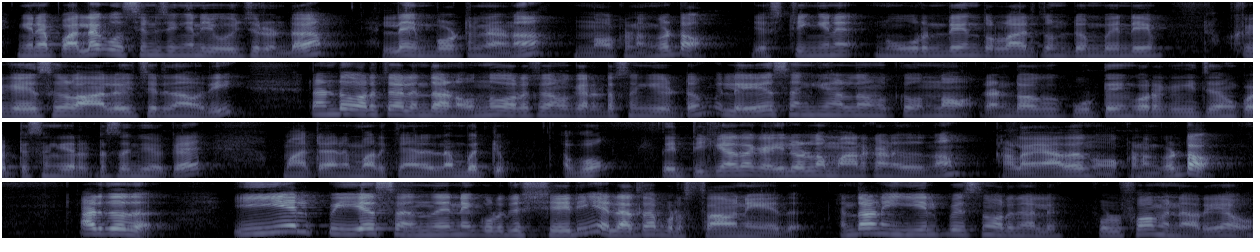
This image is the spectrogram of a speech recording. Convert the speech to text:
ഇങ്ങനെ പല ക്വസ്റ്റ്യൻസ് ഇങ്ങനെ ചോദിച്ചിട്ടുണ്ട്. എല്ലാം ഇമ്പോർട്ടന്റ് ആണ്. നോക്കണം കേട്ടോ. ജസ്റ്റ് ഇങ്ങനെ നൂറിന്റെയും തൊള്ളായിരത്തി തൊണ്ണൂറ്റൊമ്പതിന്റെയും ഒക്കെ കേസുകൾ ആലോചിച്ചിരുന്നാൽ മതി. രണ്ട് കുറച്ചാൽ എന്താണ്? ഒന്ന് കുറച്ചാൽ നമുക്ക് ഇരട്ട സംഖ്യ കിട്ടും. ഇല്ല ഏത് നമുക്ക് ഒന്നോ രണ്ടോ ഒക്കെ കൂട്ടുകയും കുറയ്ക്കുകയും ചെയ്ത് നമുക്ക് ഒറ്റ സംഖ്യ ഇരട്ട സംഖ്യയൊക്കെ മാറ്റാനും മറിക്കാനും എല്ലാം പറ്റും. അപ്പോൾ തെറ്റിക്കാതെ കയ്യിലുള്ള മാർക്കാണ് ഇത് നാം കളയാതെ നോക്കണം കേട്ടോ. അടുത്തത് ഇ എൽ പി എസ് എന്നതിനെക്കുറിച്ച് ശരിയല്ലാത്ത പ്രസ്താവന ഏത്? എന്താണ് ഇ എൽ പി എസ് എന്ന് പറഞ്ഞാൽ? ഫുൾ ഫോം എന്നെ അറിയാവോ?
